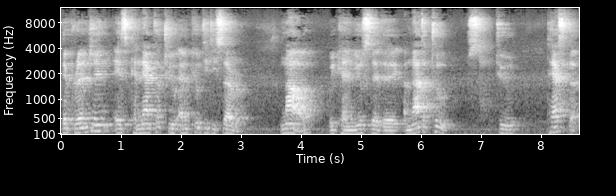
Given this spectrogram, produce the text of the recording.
the printing is connected to MQTT server. Now we can use the, the another tools to test the,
